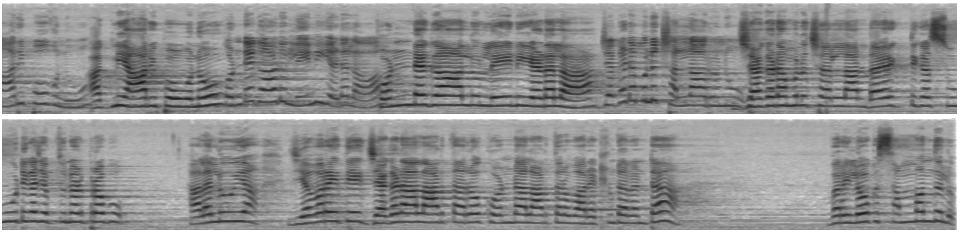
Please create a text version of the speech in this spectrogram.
ఆరిపోవును. అగ్ని ఆరిపోవును. కొండెగాడు లేని ఎడల కొండగాలు లేని ఎడల జగడములు చల్లారును. జగడములు చల్లారు. డైరెక్ట్గా సూటిగా చెప్తున్నాడు ప్రభు. హలలుయ ఎవరైతే జగడాలు ఆడతారో కొండాలు ఆడతారో వారు ఎట్లుంటారంట? వారి లోక సంబంధులు.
